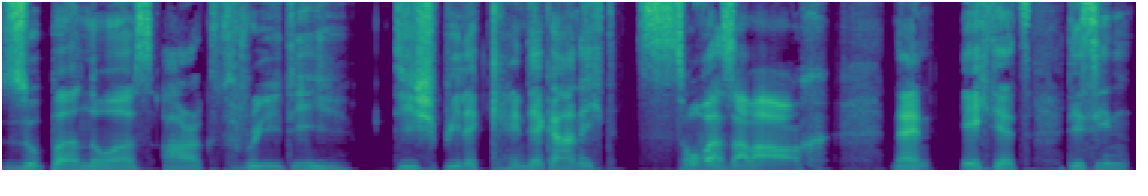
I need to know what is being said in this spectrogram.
Super Noah's Ark 3D. Die Spiele kennt ihr gar nicht? Sowas aber auch. Nein, echt jetzt. Die sind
